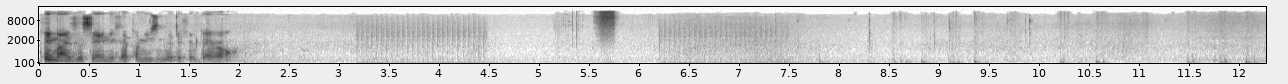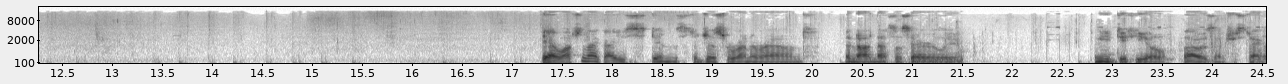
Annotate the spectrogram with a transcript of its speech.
I think mine's the same, except I'm using a different barrel. Yeah, watching that guy use stims to just run around and not necessarily need to heal. That was interesting.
